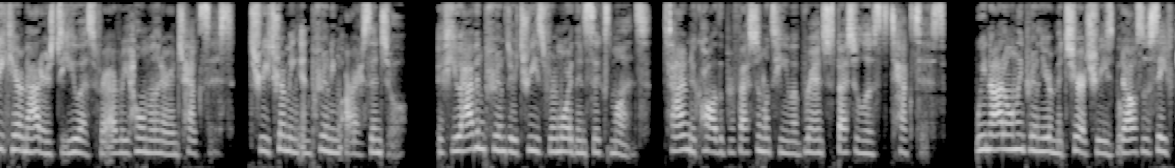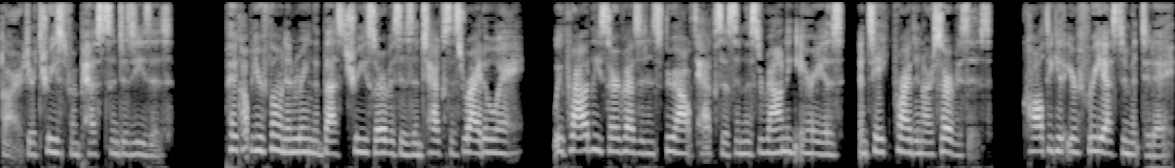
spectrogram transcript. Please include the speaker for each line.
Speaker 1: Tree care matters to us for every homeowner in Texas, tree trimming and pruning are essential. If you haven't pruned your trees for more than 6 months, time to call the professional team of Branch Specialists Texas. We not only prune your mature trees but also safeguard your trees from pests and diseases. Pick up your phone and ring the best tree services in Texas right away! We proudly serve residents throughout Texas and the surrounding areas, and take pride in our services. Call to get your free estimate today!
